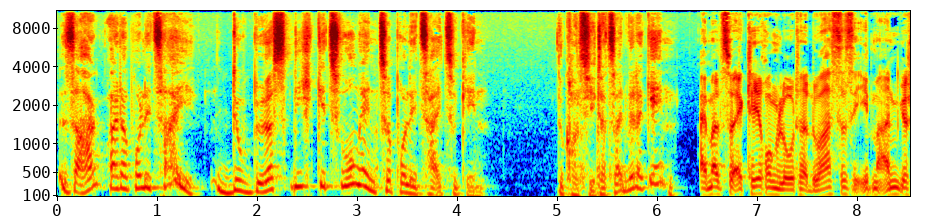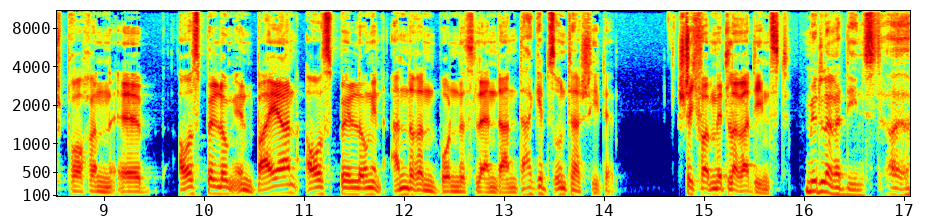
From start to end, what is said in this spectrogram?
sagen bei der Polizei. Du wirst nicht gezwungen, zur Polizei zu gehen. Du kannst jederzeit wieder gehen. Einmal zur Erklärung, Lothar, du hast es eben angesprochen. Äh, Ausbildung in Bayern, Ausbildung in anderen Bundesländern, da gibt's Unterschiede. Stichwort mittlerer Dienst. Mittlerer Dienst äh,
